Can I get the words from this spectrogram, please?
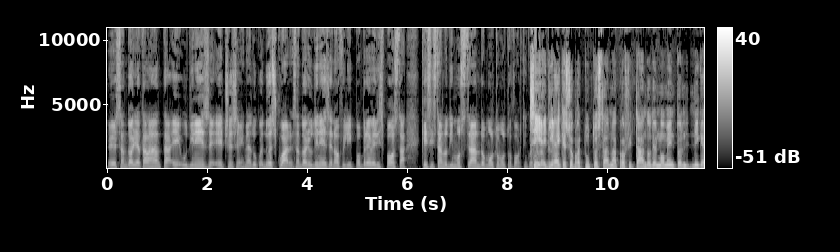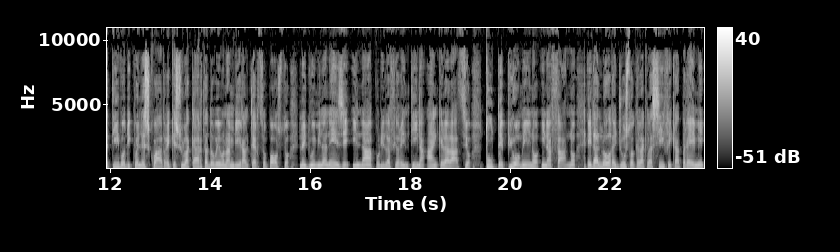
eh, Sandoria-Atalanta Atalanta e Udinese e Cesena. Dunque due squadre, Sandoria e Udinese, no Filippo? Breve risposta, che si stanno dimostrando molto molto forti in Sì, e direi che soprattutto stanno approfittando del momento negativo di quelle squadre che sulla carta dovevano ambire al terzo posto, le due milanesi, il Napoli, la Fiorentina, anche la Lazio, tutte più o meno in affanno. Ed allora è giusto che la classifica premi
